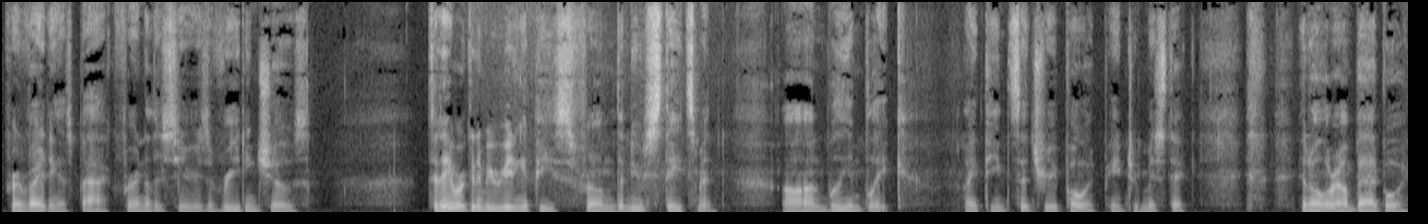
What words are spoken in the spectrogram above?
for inviting us back for another series of reading shows. Today we're going to be reading a piece from The New Statesman on William Blake. 19th century poet, painter, mystic, and all around bad boy.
